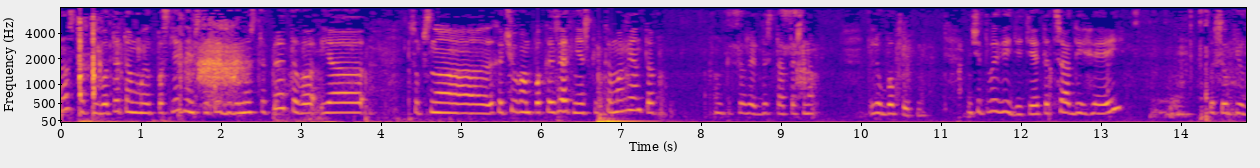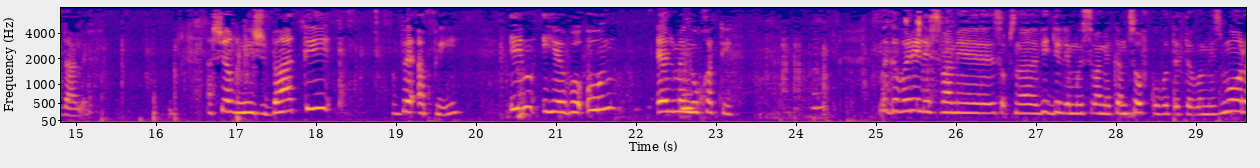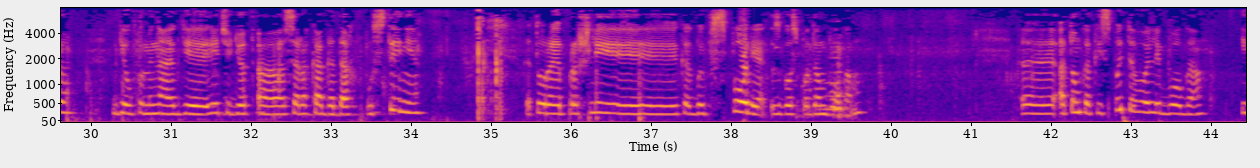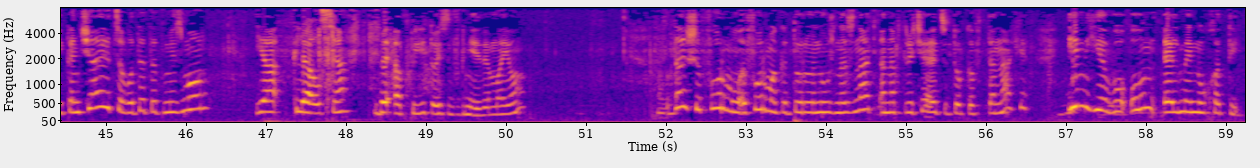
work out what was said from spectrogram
90, вот этом в последнем стихе 95-го я, собственно, хочу вам показать несколько моментов, которые достаточно любопытны. Значит, вы видите, это Цади Хей, посыл Юдалев. Ашер нишбати веапи им евоун эль менухати. Мы говорили с вами, собственно, видели мы с вами концовку вот этого мизмора, где упоминаю, где речь идет о 40 годах в пустыне, которые прошли как бы в споре с Господом Богом, э, о том, как испытывали Бога. И кончается вот этот мизмор, я клялся, беапи, то есть в гневе моем, Дальше форму, форма, которую нужно знать, она встречается только в Танахе. Им его он эль менухати.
